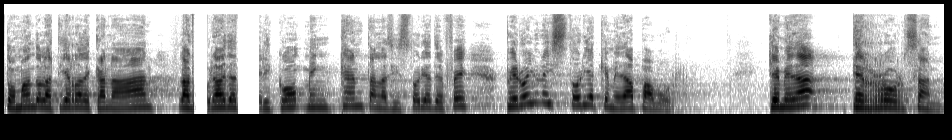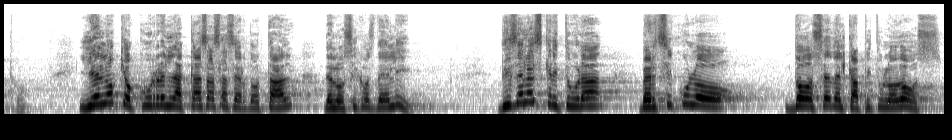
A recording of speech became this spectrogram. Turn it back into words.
tomando la tierra de Canaán, las murallas de Jericó, me encantan las historias de fe, pero hay una historia que me da pavor, que me da terror santo. Y es lo que ocurre en la casa sacerdotal de los hijos de Elí. Dice la escritura, versículo 12 del capítulo 2.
